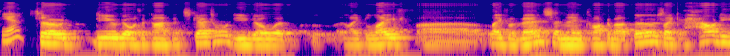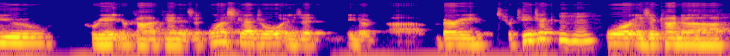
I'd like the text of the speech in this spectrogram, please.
Yeah. So do you go with a content schedule? Do you go with like life, uh, life events and then talk about those? Like how do you create your content? Is it on a schedule? Is it, you know, uh, very strategic? Mm-hmm. or is it kind of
